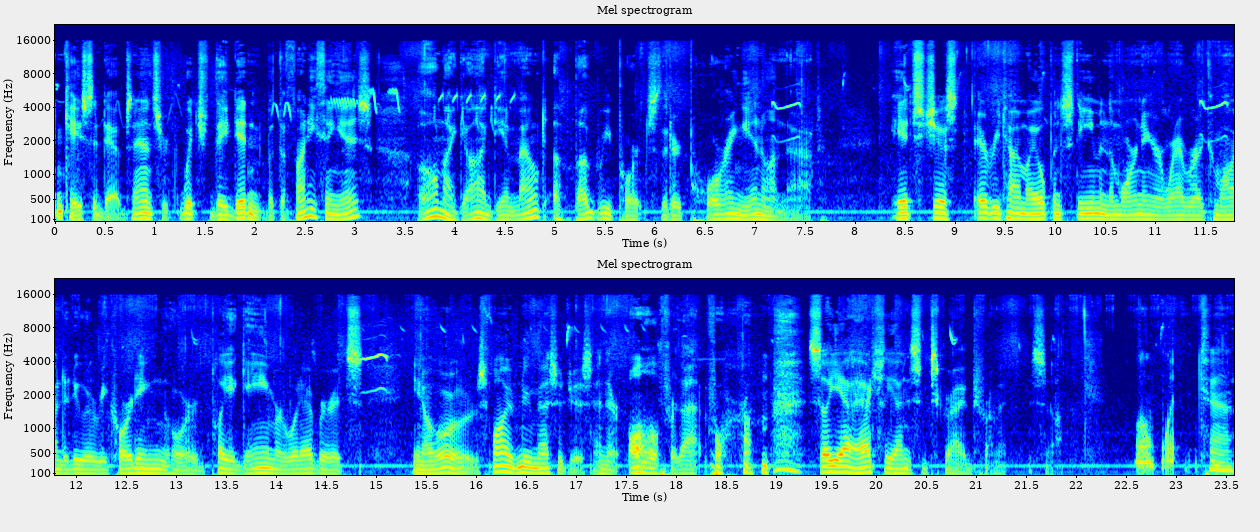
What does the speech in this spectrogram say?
in case the devs answered, which they didn't. But the funny thing is, oh my god, the amount of bug reports that are pouring in on that. It's just every time I open Steam in the morning or whenever I come on to do a recording or play a game or whatever, it's you know, oh, there's five new messages, and they're all for that forum. so yeah, I actually unsubscribed from it. So, well, what? Uh,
